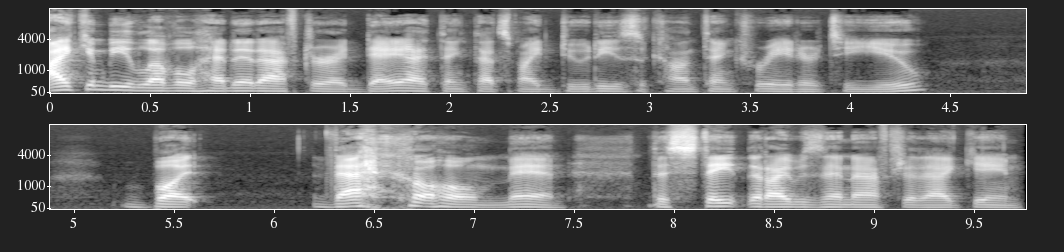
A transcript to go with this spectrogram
I can be level headed after a day. I think that's my duty as a content creator to you. But that, oh man, the state that I was in after that game,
